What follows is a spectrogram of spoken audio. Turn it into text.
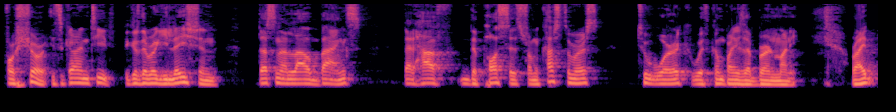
for sure. It's guaranteed because the regulation doesn't allow banks that have deposits from customers to work with companies that burn money, right?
